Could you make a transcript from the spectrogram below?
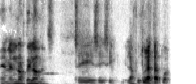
en el norte de Londres. Sí, sí, sí. La futura estatua.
